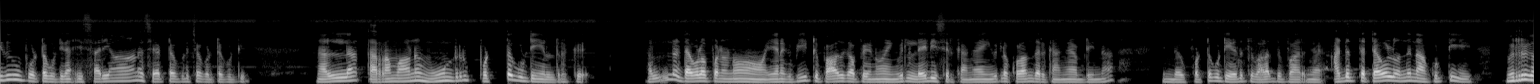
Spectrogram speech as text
இதுவும் பொட்டைக்குட்டி தான். இது சரியான சேட்டை பிடிச்ச பொட்டைக்குட்டி நல்ல தரமான மூன்று பொட்டைக்குட்டிகள் இருக்குது நல்லா டெவலப் பண்ணணும். எனக்கு வீட்டு பாதுகாப்பு வேணும். எங்கள் வீட்டில் லேடிஸ் இருக்காங்க. எங்கள் வீட்டில் குழந்த இருக்காங்க அப்படின்னா இந்த பொட்டைக்குட்டியை எடுத்து வளர்த்து பாருங்கள் அடுத்த டெவல் வந்து நான் குட்டி மிருக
